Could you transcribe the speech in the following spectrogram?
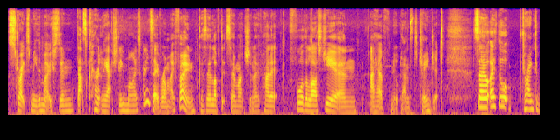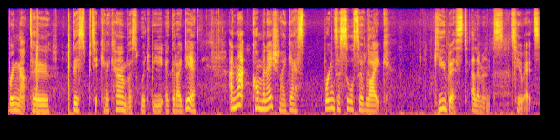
strikes me the most, and that's currently actually my screensaver on my phone because I loved it so much and I've had it for the last year and I have no plans to change it. So I thought trying to bring that to this particular canvas would be a good idea. And that combination, I guess, brings a sort of like cubist elements to it.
